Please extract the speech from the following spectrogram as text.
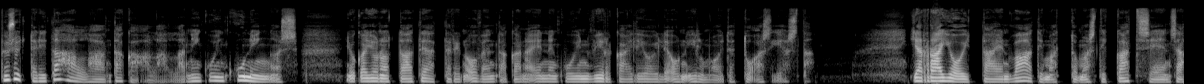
Pysytteli tahallaan taka-alalla, niin kuin kuningas, joka jonottaa teatterin oven takana ennen kuin virkailijoille on ilmoitettu asiasta. Ja rajoittaen vaatimattomasti katseensa,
